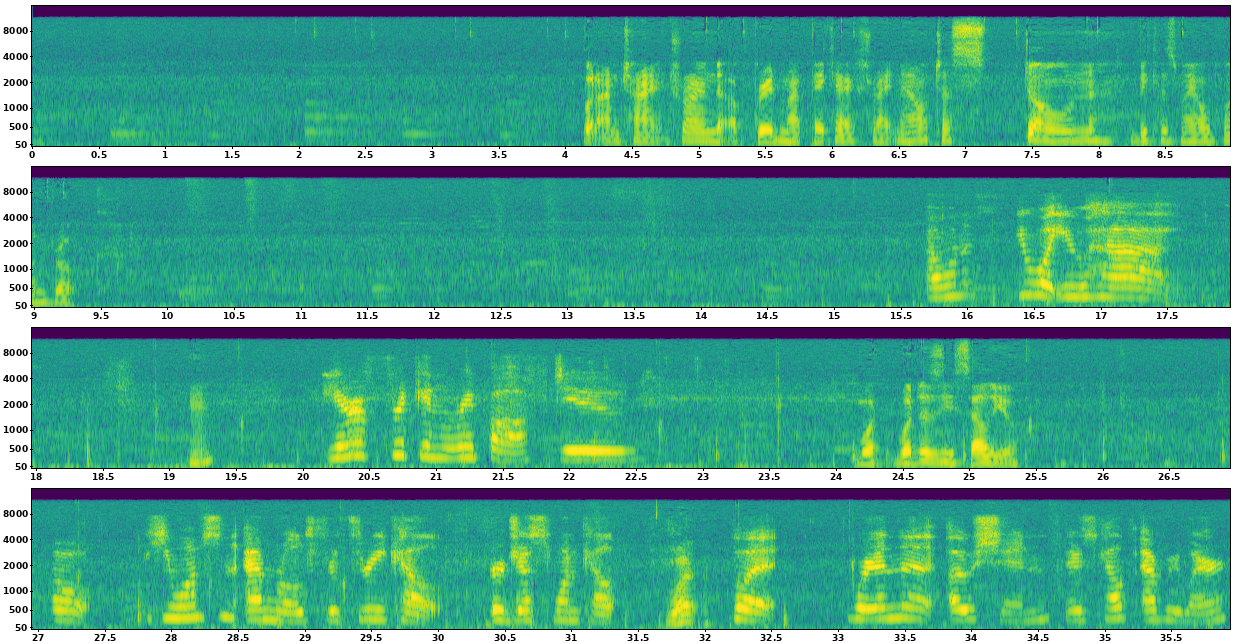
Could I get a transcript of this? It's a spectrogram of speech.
But I'm trying trying to upgrade my pickaxe right now to stone because my old one broke. What you have. Hmm? You're a freaking ripoff, dude. What what does he sell you? Oh, he wants an emerald for three kelp, or just one kelp. What? But we're in the ocean. There's kelp everywhere,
